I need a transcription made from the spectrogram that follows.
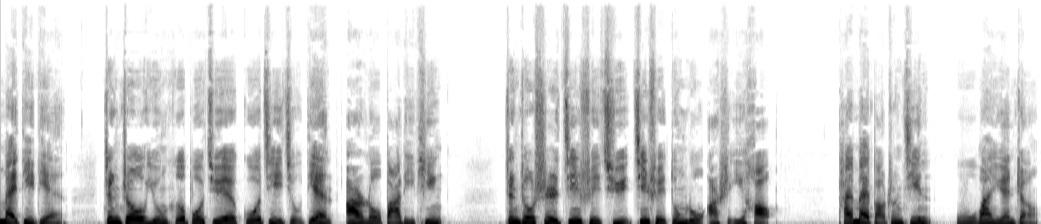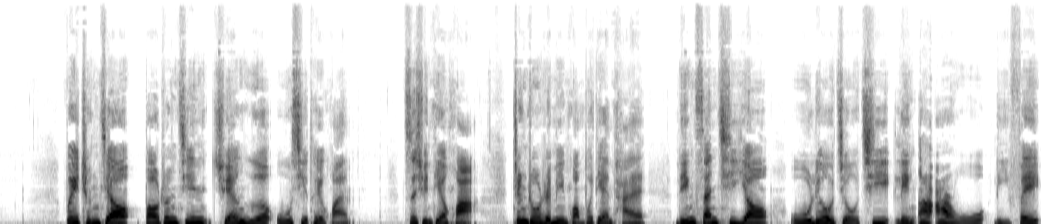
卖地点：郑州永和伯爵国际酒店二楼巴黎厅，郑州市金水区金水东路二十一号。拍卖保证金五万元整，未成交保证金全额无息退还。咨询电话：郑州人民广播电台。零三七幺五六九七零二二五李飞，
